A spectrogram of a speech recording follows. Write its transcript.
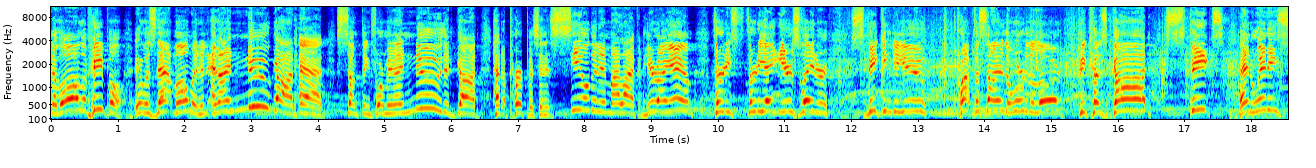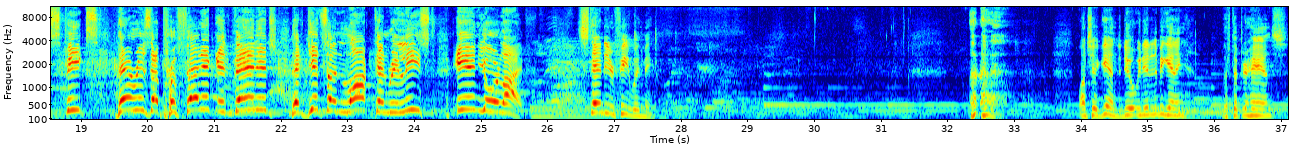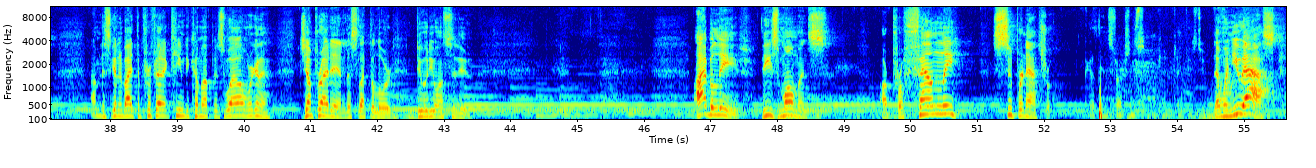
of all the people, it was that moment. And, and, I knew God had something for me. And I knew that God had a purpose and it sealed it in my life. And here I am, 30, 38 years later, speaking to you, prophesying the word of the Lord because God speaks. And when He speaks, there is a prophetic advantage that gets unlocked and released in your life. Stand to your feet with me. I want you again to do what we did at the beginning. Lift up your hands. I'm just going to invite the prophetic team to come up as well. We're going to jump right in. Let's let the Lord do what He wants to do. I believe these moments are profoundly supernatural. I got the instructions. That when you ask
